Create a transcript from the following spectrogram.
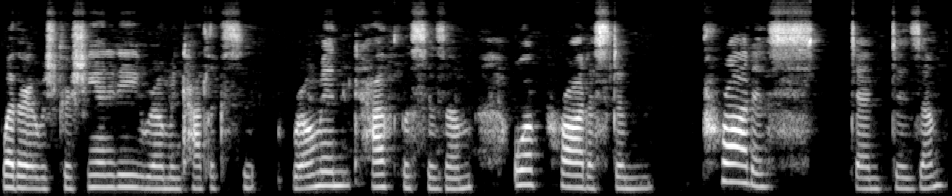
whether it was Christianity, Roman Roman Catholicism, or Protestant, Protestantism,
